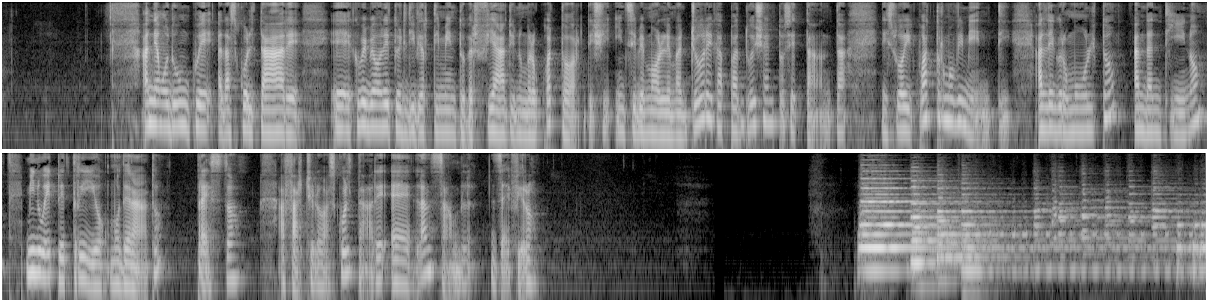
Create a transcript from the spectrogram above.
Andiamo dunque ad ascoltare, eh, come abbiamo detto, il divertimento per fiati numero 14 in Si bemolle maggiore K270 nei suoi quattro movimenti, allegro molto, andantino, minuetto e trio moderato. Presto a farcelo ascoltare è l'ensemble Zefiro. Thank you.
